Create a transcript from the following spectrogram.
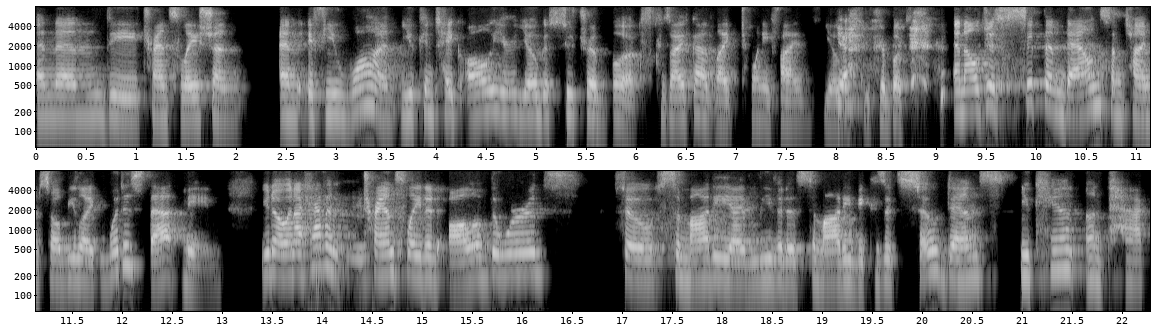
and then the translation And if you want, you can take all your Yoga Sutra books, because I've got like 25 Yoga yeah. Sutra books, and I'll just sit them down sometimes. So I'll be like, what does that mean? You know, and I haven't mm-hmm. translated all of the words. So samadhi, I leave it as samadhi because it's so dense. You can't unpack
